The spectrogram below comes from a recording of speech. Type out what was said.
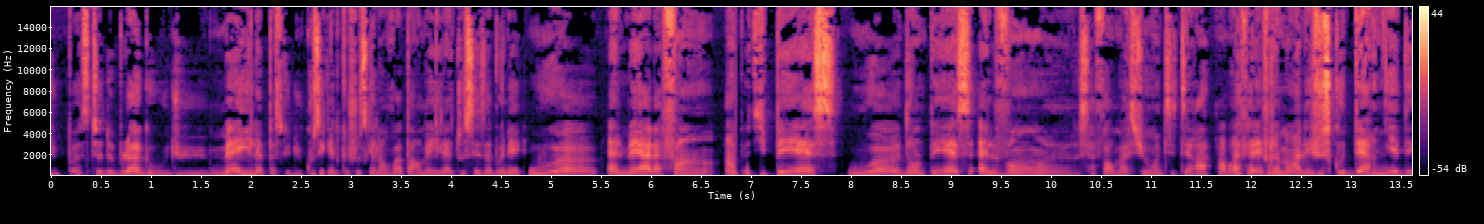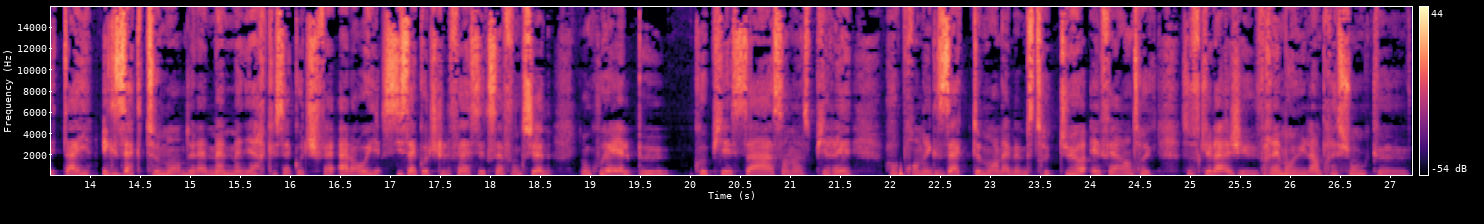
du post de blog ou du mail, parce que du coup c'est quelque chose qu'elle envoie par mail à tous ses abonnés, où euh, elle met à la fin un petit PS, où euh, dans le PS elle vend euh, sa formation, etc. Enfin bref, elle est vraiment allée jusqu'au dernier détail, exactement de la même manière que sa coach fait. Alors oui, si sa coach le fait, c'est que ça fonctionne. Donc oui, elle peut copier ça, s'en inspirer, reprendre exactement la même structure et faire un truc. Sauf que là, j'ai vraiment eu l'impression que, que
